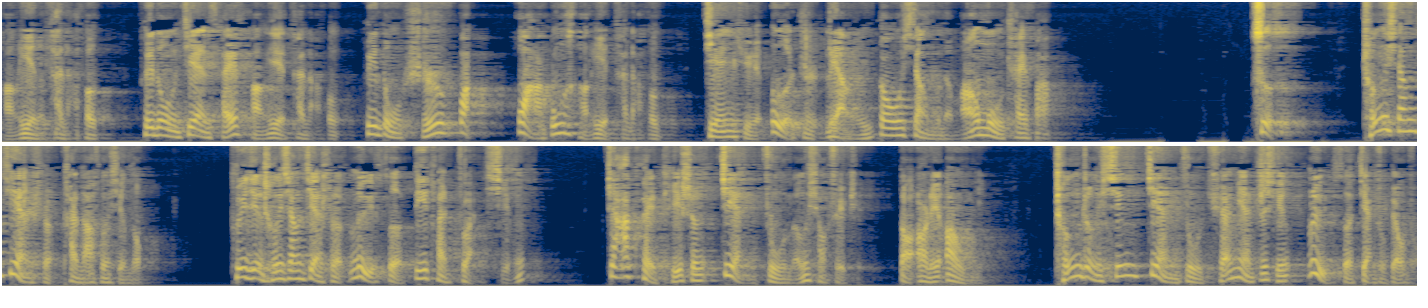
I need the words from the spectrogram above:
行业的碳达峰，推动建材行业碳达峰，推动石化化工行业碳达峰，坚决遏制两高项目的盲目开发。四，城乡建设碳达峰行动，推进城乡建设绿色低碳转型，加快提升建筑能效水平，到二零二五年。城镇新建筑全面执行绿色建筑标准，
